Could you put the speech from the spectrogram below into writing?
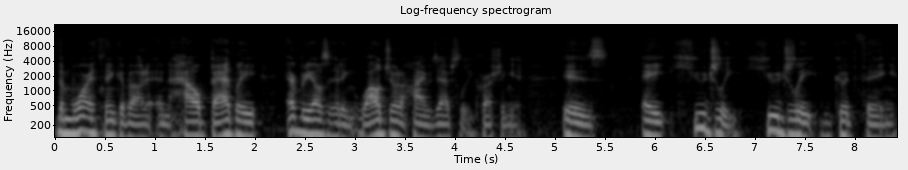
the more I think about it and how badly everybody else is hitting while Jonah Heim is absolutely crushing it is a hugely, hugely good thing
